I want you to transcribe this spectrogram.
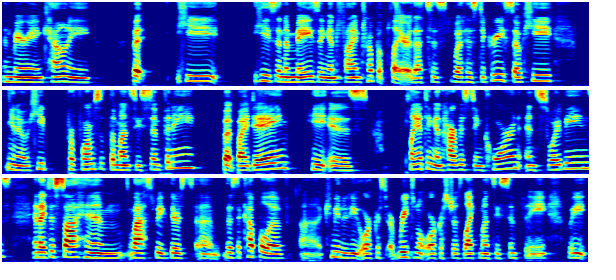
in Marion County, but he he's an amazing and fine trumpet player. That's his what his degree. So he you know, he performs with the Muncie Symphony, but by day he is planting and harvesting corn and soybeans. And I just saw him last week. There's um, there's a couple of uh, community orchestra, regional orchestras like Muncie Symphony. We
